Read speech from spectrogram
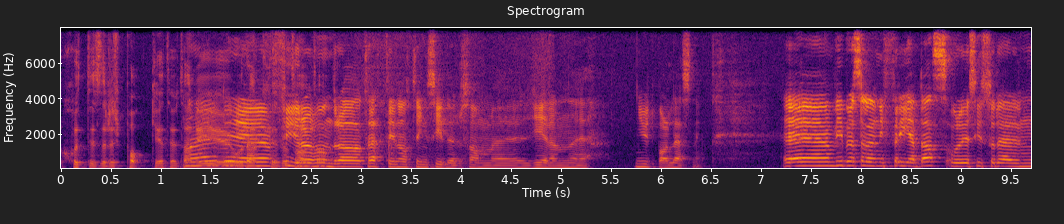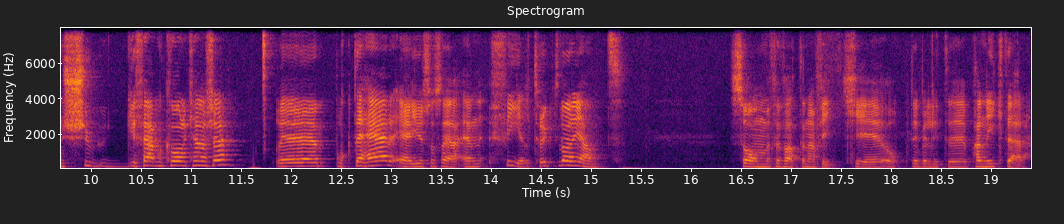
70-sidors pocket utan Nej, det är ju det är ordentligt totalt. 430 någonting sidor som eh, ger en njutbar läsning. Eh, vi började sälja den i fredags och det är sådär en 25 kvar kanske. Eh, och det här är ju så att säga en feltryckt variant. Som författarna fick eh, och det blev lite panik där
